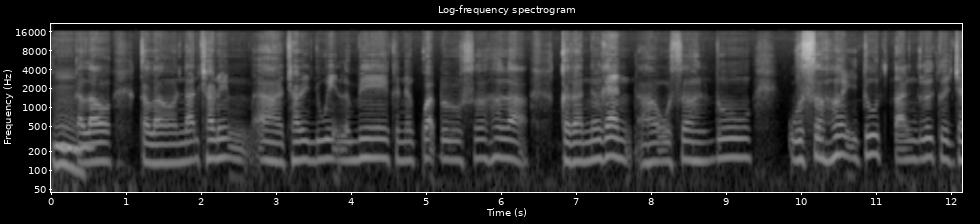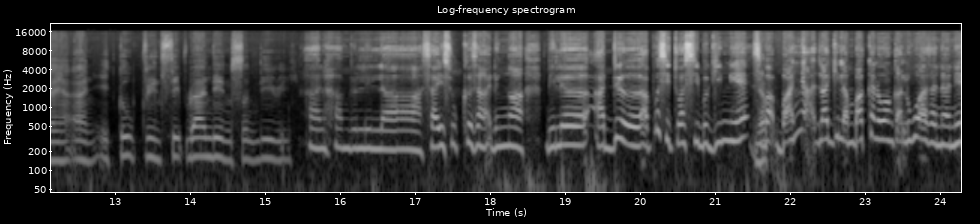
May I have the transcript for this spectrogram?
Hmm. Kalau kalau nak cari uh, cari duit lebih kena kuat berusaha lah. Kerana kan uh, usaha tu usaha itu tangga kejayaan. Itu prinsip Radin sendiri. Alhamdulillah. Saya suka sangat dengar bila ada apa situasi begini eh sebab banyak lagi lambakan orang kat luar sana ni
